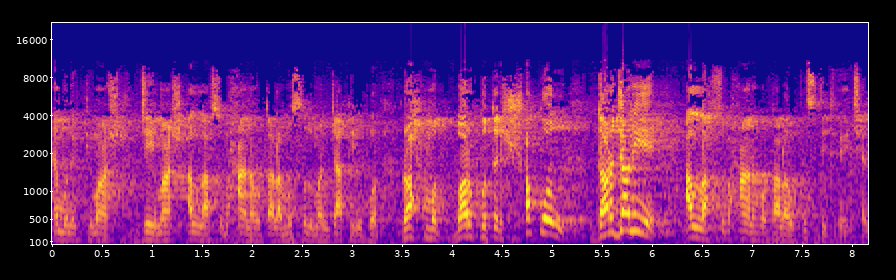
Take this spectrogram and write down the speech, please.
এমন একটি মাস, যে মাস আল্লাহ সুবাহ মুসলমান জাতির উপর রহমত, বরকতের সকল দরজা নিয়ে আল্লাহ সুবাহ উপস্থিত হয়েছেন।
